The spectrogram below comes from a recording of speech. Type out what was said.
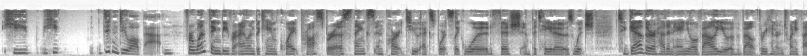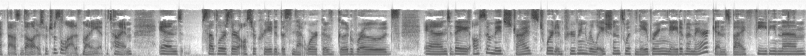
he he didn't do all bad. For one thing, Beaver Island became quite prosperous thanks in part to exports like wood, fish, and potatoes, which together had an annual value of about $325,000, which was a lot of money at the time. And settlers there also created this network of good roads, and they also made strides toward improving relations with neighboring Native Americans by feeding them,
